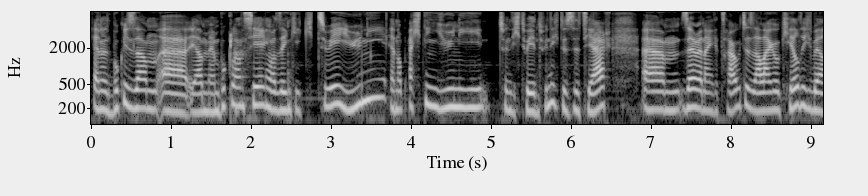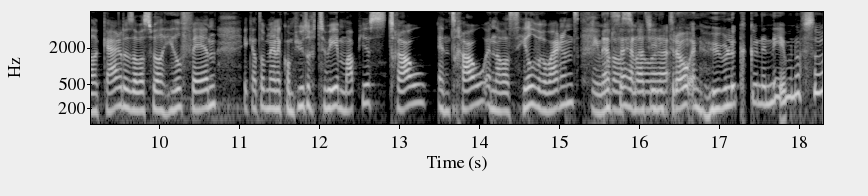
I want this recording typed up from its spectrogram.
En het boek is dan, uh, ja, mijn boeklancering was denk ik 2 juni. En op 18 juni 2022, dus dit jaar, um, zijn we dan getrouwd. Dus dat lag ook heel dicht bij elkaar. Dus dat was wel heel fijn. Ik had op mijn computer twee mapjes, trouw en trouw. En dat was heel verwarrend. Ik net zeggen, had je niet trouw en huwelijk kunnen nemen of zo?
